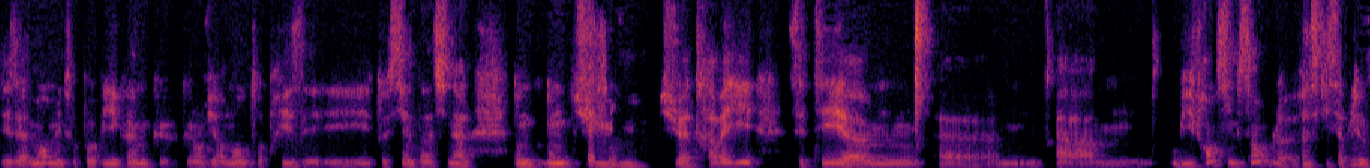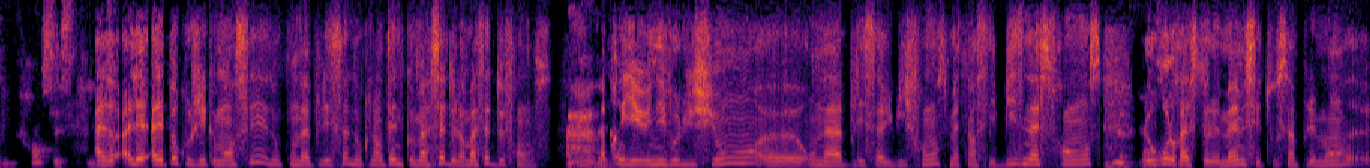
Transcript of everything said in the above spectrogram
des Allemands. Mais il ne faut pas oublier quand même que, l'environnement d'entreprise est, aussi international. Donc, donc tu, as travaillé, c'était à Ubifrance, il me semble, enfin ce qui s'appelait oui. France. À l'époque où j'ai commencé, donc on appelait ça donc l'antenne commerciale de l'ambassade de France. Ah, Après, il y a eu une évolution. on a appelé ça Ubifrance. Maintenant, c'est Business France. Le rôle reste le même, c'est tout simplement euh,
